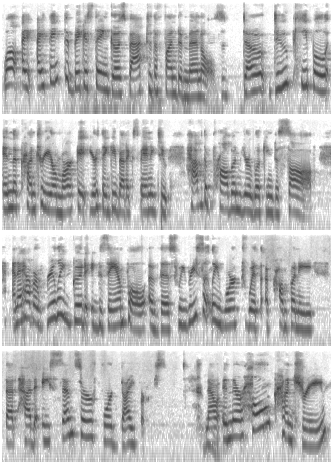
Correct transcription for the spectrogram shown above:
Well, I, I, think the biggest thing goes back to the fundamentals. Do, do people in the country or market you're thinking about expanding to have the problem you're looking to solve? And I have a really good example of this. We recently worked with a company that had a sensor for diapers. Now, in their home country,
